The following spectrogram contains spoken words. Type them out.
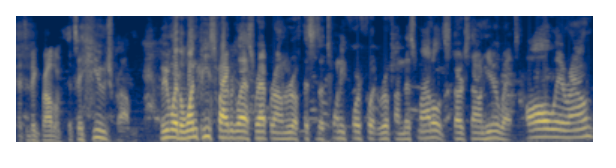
That's a big problem. It's a huge problem. We went with a one-piece fiberglass wraparound roof. This is a 24-foot roof on this model. It starts down here, wraps all the way around,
